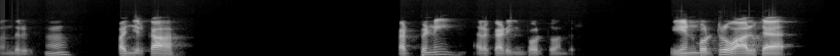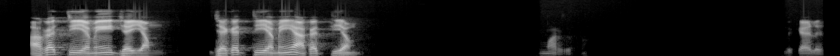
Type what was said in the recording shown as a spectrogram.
வந்துரு பஞ்சிருக்கா? கட் பண்ணி ரெக்கார்டிங் போட்டு வந்துரு. இன்புற்று வாழ்க. அகத்தியமே ஜெயம். ஜெகத்தியமே அகத்தியம். கேளு.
